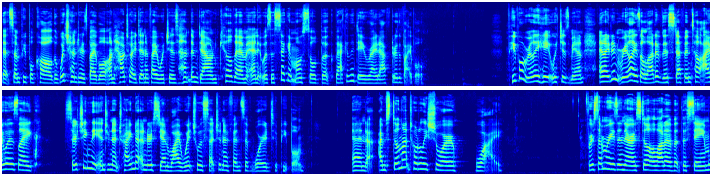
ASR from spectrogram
that some people call the Witch Hunter's Bible on how to identify witches, hunt them down, kill them, and it was the second most sold book back in the day, right after the Bible. People really hate witches, man. And I didn't realize a lot of this stuff until I was like searching the internet trying to understand why witch was such an offensive word to people. And I'm still not totally sure why. For some reason, there are still a lot of the same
